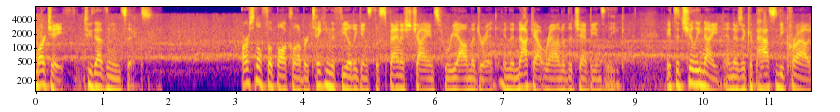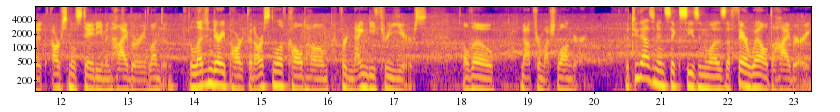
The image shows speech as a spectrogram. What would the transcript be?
March 8th, 2006. Arsenal Football Club are taking the field against the Spanish giants Real Madrid in the knockout round of the Champions League. It's a chilly night, and there's a capacity crowd at Arsenal Stadium in Highbury, London, the legendary park that Arsenal have called home for 93 years, although not for much longer. The 2006 season was a farewell to Highbury,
